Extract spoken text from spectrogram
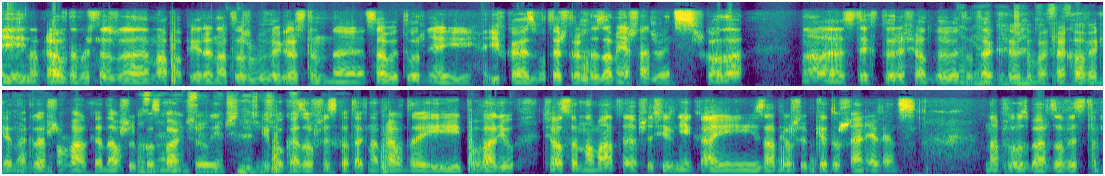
I naprawdę myślę, że ma papiery na to, żeby wygrać ten e, cały turniej i, i w KSW też trochę zamieszać, więc szkoda. No ale z tych, które się odbyły, to tak chyba Krakowiak jednak lepszą walkę dał, szybko skończył i, i pokazał wszystko tak naprawdę i powalił ciosem na matę przeciwnika i zapiął szybkie duszenie, więc na plus bardzo występ.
